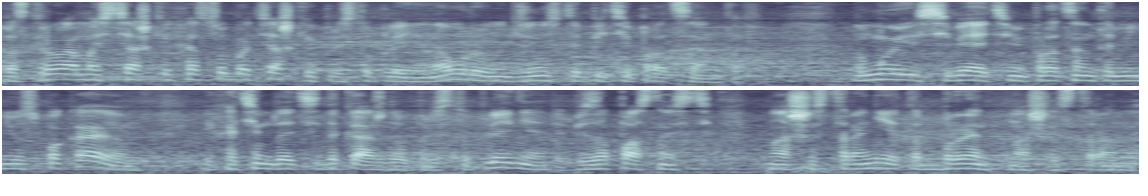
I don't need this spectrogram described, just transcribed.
раскрываемость тяжких особо тяжких преступлений на уровне 95 процентов но мы себя этими процентами не успокаиваем и хотим дойти до каждого преступления. Безопасность нашей стране – это бренд нашей страны.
